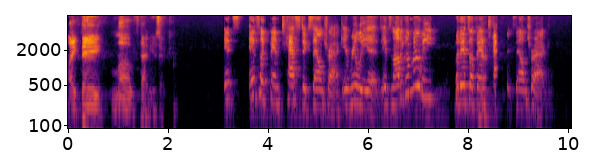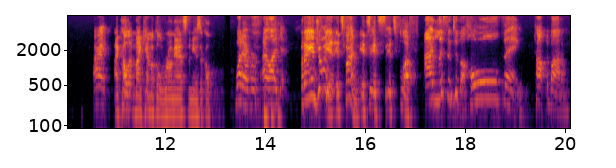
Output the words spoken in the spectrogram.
Like they love that music. It's it's a fantastic soundtrack. It really is. It's not a good movie, but it's a fantastic soundtrack. All right, I call it My Chemical Romance, the musical. whatever. I like it. But I enjoy it. It's fun. It's it's it's fluff. I listened to the whole thing, top to bottom.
